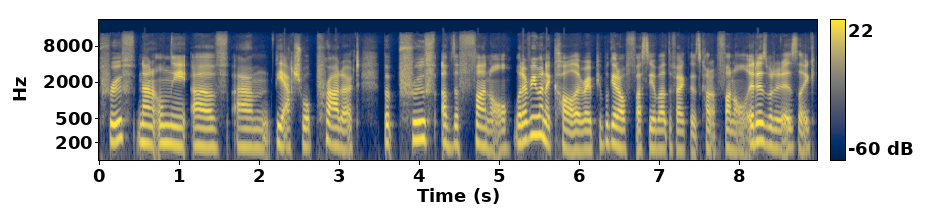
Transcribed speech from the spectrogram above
proof not only of um, the actual product, but proof of the funnel, whatever you want to call it, right? People get all fussy about the fact that it's called a funnel. It is what it is, like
